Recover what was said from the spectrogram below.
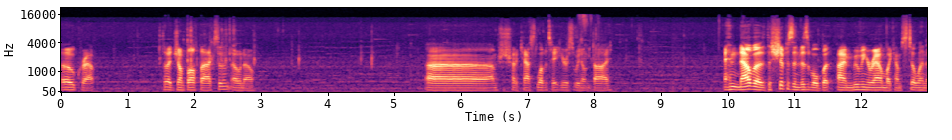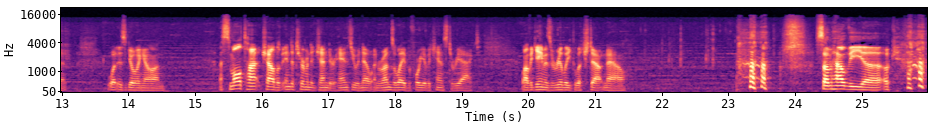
Oh crap. Did I jump off by accident? Oh no. Uh, I'm just trying to cast Levitate here so we don't die. And now the, the ship is invisible, but I'm moving around like I'm still in it. What is going on? A small child of indeterminate gender hands you a note and runs away before you have a chance to react. Wow, the game is really glitched out now. somehow the uh, okay.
